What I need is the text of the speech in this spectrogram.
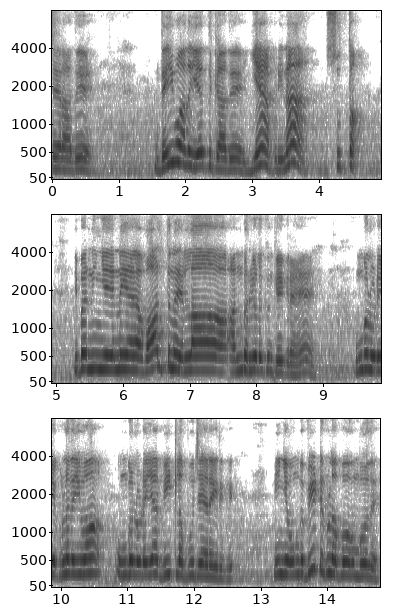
சேராது. தெய்வம் அதை ஏற்றுக்காது ஏன் அப்படின்னா சுத்தம். இப்போ நீங்கள் என்னைய வாழ்த்தின எல்லா அன்பர்களுக்கும் கேட்குறேன் உங்களுடைய குலதெய்வம் உங்களுடைய வீட்டில் பூஜை அறை இருக்குது நீங்கள் உங்கள் வீட்டுக்குள்ளே போகும்போது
